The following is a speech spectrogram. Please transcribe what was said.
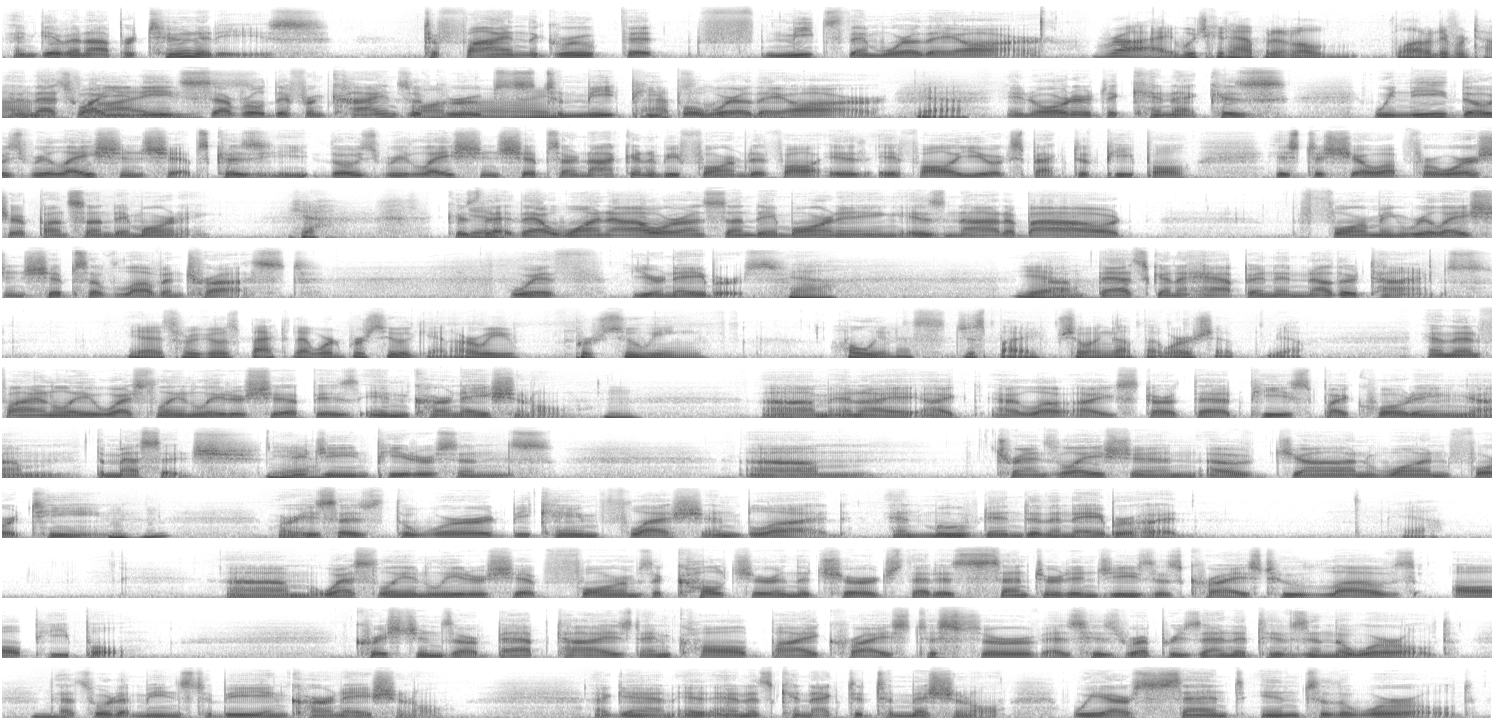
and given opportunities to find the group that f- meets them where they are Right, which could happen at a lot of different times. and that's why you need several different kinds of groups to meet people where they are Yeah. in order to connect because we need those relationships because those relationships are not going to be formed if all if all you expect of people is to show up for worship on Sunday morning Yeah. because Yeah. that, that one hour on Sunday morning is not about forming relationships of love and trust with your neighbors. Yeah. Yeah. Um, that's going to happen in other times. yeah. So it goes back to that word pursue again. Are we pursuing holiness just by showing up at worship? Yeah. And then finally, Wesleyan leadership is incarnational. Hmm. Um, and I, I, I, love, I start that piece by quoting um, the message, Yeah. Eugene Peterson's um, translation of John 1.14, hmm where he says, The Word became flesh and blood and moved into the neighborhood. Um, Wesleyan leadership forms a culture in the church that is centered in Jesus Christ who loves all people. Christians are baptized and called by Christ to serve as his representatives in the world. That's what it means to be incarnational. Again, it, and it's connected to missional. We are sent into the world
